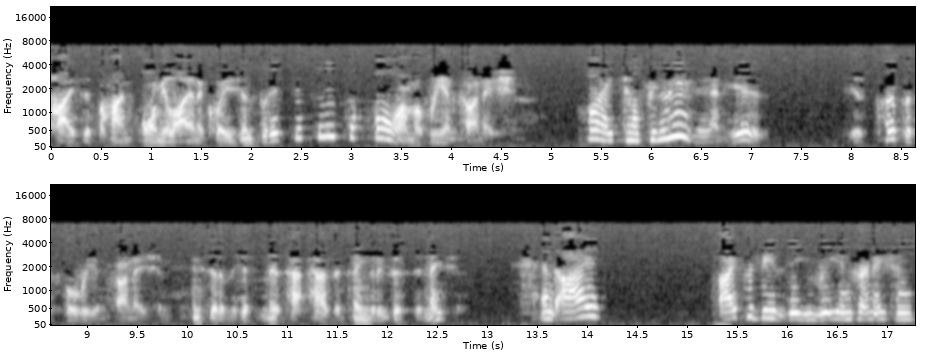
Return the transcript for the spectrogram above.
hides it behind formulae and equations, but it's, it's, it's a form of reincarnation. Oh, I don't believe it. And his is purposeful reincarnation instead of the hit and miss haphazard thing that exists in nature. And I, I could be the reincarnation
